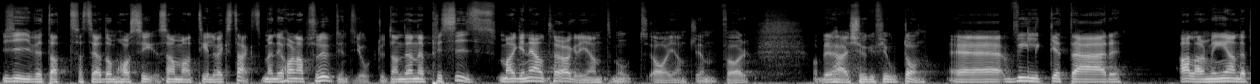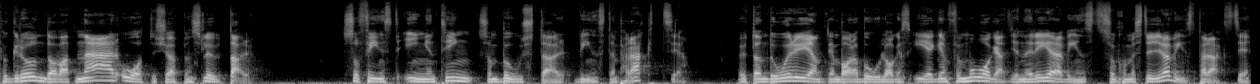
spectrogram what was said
Givet att, så att säga, de har si, samma tillväxttakt. Men det har den absolut inte gjort. Utan den är precis marginellt högre gentemot, ja egentligen för, vad blir det här, 2014. Eh, vilket är alarmerande på grund av att när återköpen slutar så finns det ingenting som boostar vinsten per aktie. Utan då är det egentligen bara bolagens egen förmåga att generera vinst som kommer styra vinst per aktie.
